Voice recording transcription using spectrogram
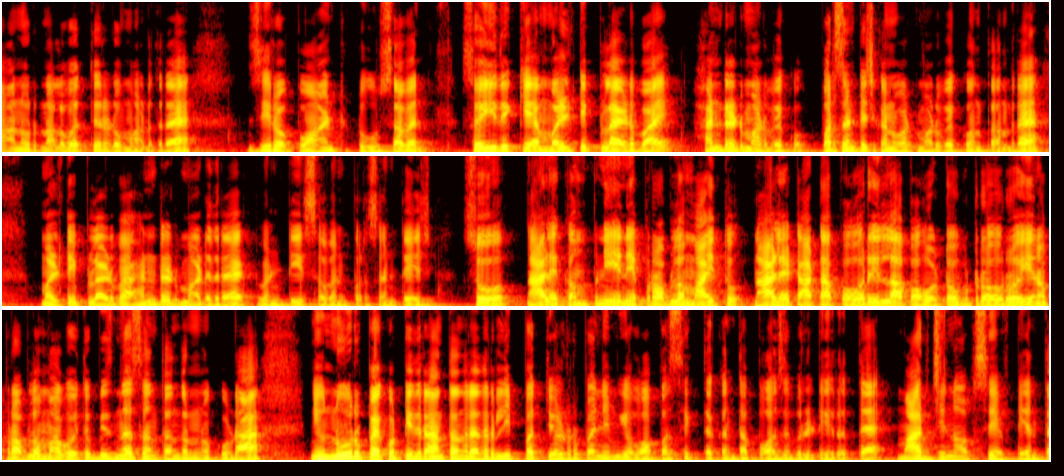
ನಾನ್ನೂರ ನಲವತ್ತೆರಡು ಮಾಡಿದ್ರೆ zero point two seven so ಇದಕ್ಕೆ ಮಲ್ಟಿಪ್ಲೈಡ್ ಬೈ ಹಂಡ್ರೆಡ್ ಮಾಡಬೇಕು. ಪರ್ಸೆಂಟೇಜ್ ಕನ್ವರ್ಟ್ ಮಾಡಬೇಕು ಅಂತಂದರೆ ಮಲ್ಟಿಪ್ಲೈಡ್ ಬೈ ಹಂಡ್ರೆಡ್ ಮಾಡಿದರೆ ಟ್ವೆಂಟಿ ಸೆವೆನ್ ಪರ್ಸೆಂಟೇಜ್ ಸೊ ನಾಳೆ ಕಂಪ್ನಿ ಏನೇ ಪ್ರಾಬ್ಲಮ್ ಆಯಿತು, ನಾಳೆ ಟಾಟಾ ಪವರ್ ಇಲ್ಲಪ್ಪ, ಹೊರಟೋಗ್ಬಿಟ್ರು ಅವರು, ಏನೋ ಪ್ರಾಬ್ಲಮ್ ಆಗೋಯ್ತು ಬಿಸ್ನೆಸ್ ಅಂತಂದ್ರೂ ಕೂಡ, ನೀವು ನೂರು ರೂಪಾಯಿ ಕೊಟ್ಟಿದ್ದೀರಾ ಅಂತಂದರೆ ಅದರಲ್ಲಿ ಇಪ್ಪತ್ತೇಳು ರೂಪಾಯಿ ನಿಮಗೆ ವಾಪಸ್ ಸಿಗ್ತಕ್ಕಂಥ ಪಾಸಿಬಿಲಿಟಿ ಇರುತ್ತೆ. ಮಾರ್ಜಿನ್ ಆಫ್ ಸೇಫ್ಟಿ ಅಂತ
